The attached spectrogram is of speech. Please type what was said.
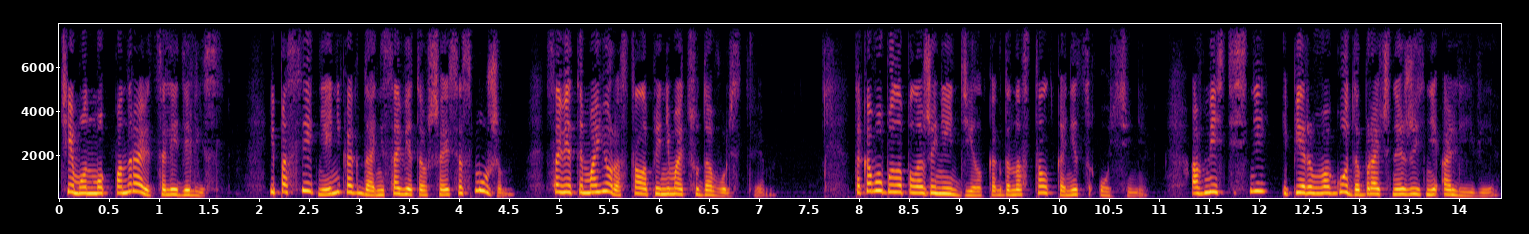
чем он мог понравиться леди Лисль, и последняя, никогда не советовавшаяся с мужем, советы майора стала принимать с удовольствием. Таково было положение дел, когда настал конец осени, а вместе с ней и первого года брачной жизни Оливии,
